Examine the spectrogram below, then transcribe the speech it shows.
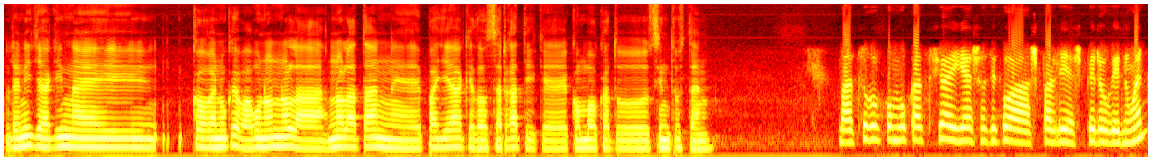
lehenik jakin nahiko genuke, ba, bueno, nola, nolatan epaileak edo zergatik e, konbokatu zintuzten? Batzuko konbokazioa egia esateko aspaldi espero genuen,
